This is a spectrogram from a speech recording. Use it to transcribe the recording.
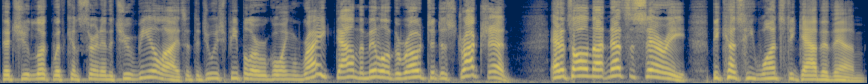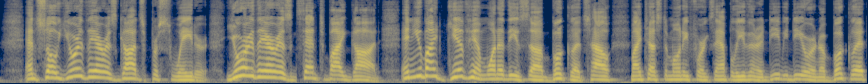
that you look with concern and that you realize that the Jewish people are going right down the middle of the road to destruction. And it's all not necessary because he wants to gather them. And so you're there as God's persuader. You're there as sent by God. And you might give him one of these uh, booklets, how my testimony, for example, either in a DVD or in a booklet,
